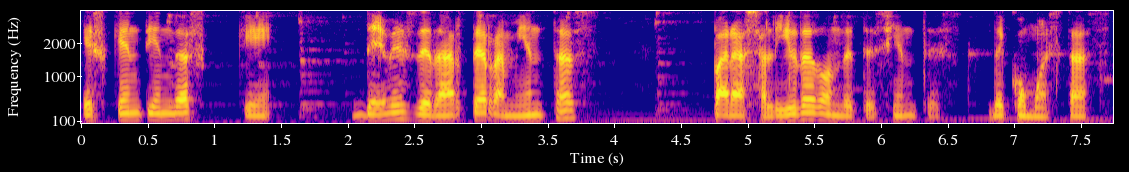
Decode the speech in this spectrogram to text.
Es que entiendas que debes de darte herramientas para salir de donde te sientes, de cómo estás.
